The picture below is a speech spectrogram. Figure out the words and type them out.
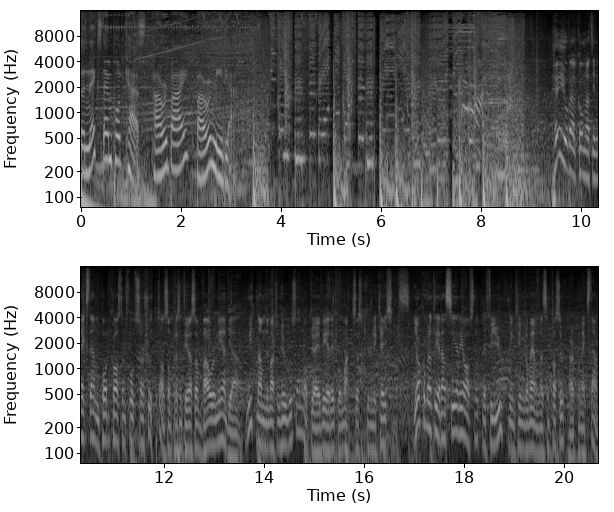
The Next M Podcast, powered by Bauer Media. Hej och välkomna till Next M-podcasten 2017 som presenteras av Bauer Media. Mitt namn är Martin Hugosson och jag är VD på Maxus Communications. Jag kommer att leda en serie avsnitt med fördjupning kring de ämnen som tas upp här på Next M.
